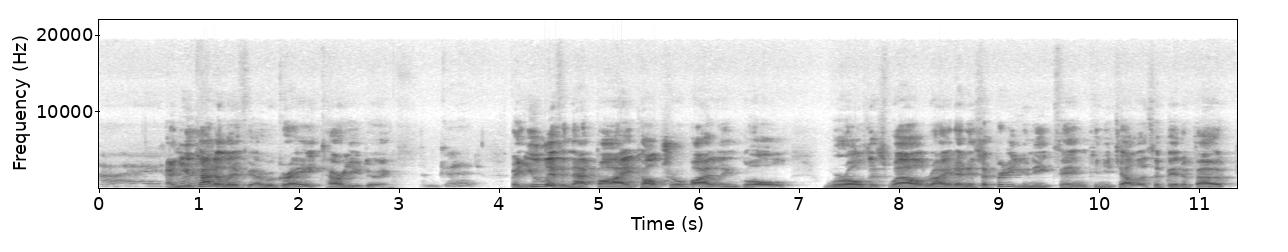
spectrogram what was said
Hi. And you kind of live, uh, we're great. How are you doing? I'm good. But you live in that bicultural, bilingual world as well, right? And it's a pretty unique thing. Can you tell us a bit about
